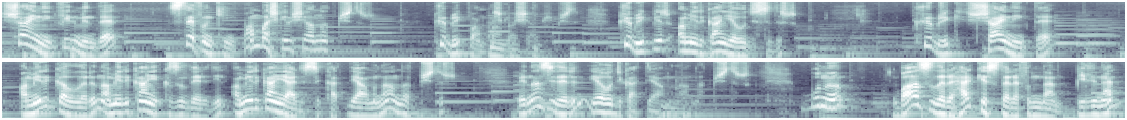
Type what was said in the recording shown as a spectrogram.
Shining filminde Stephen King bambaşka bir şey anlatmıştır. Kubrick bambaşka, bir şey anlatmıştır. Kubrick bir Amerikan Yahudisidir. Kubrick Shining'de Amerikalıların Amerikan Kızılderi değil, Amerikan yerlisi katliamını anlatmıştır. Ve Nazilerin Yahudi katliamını anlatmıştır. Bunu bazıları herkes tarafından bilinen,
